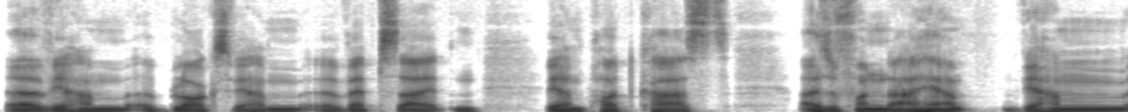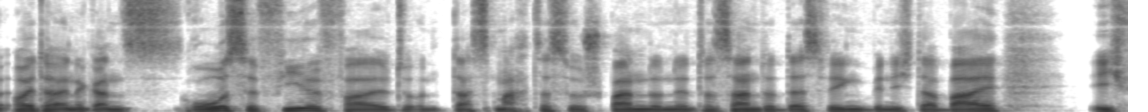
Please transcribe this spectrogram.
Äh, wir haben äh, Blogs, wir haben Webseiten, wir haben Podcasts. Also von daher, wir haben heute eine ganz große Vielfalt und das macht das so spannend und interessant und deswegen bin ich dabei. Ich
